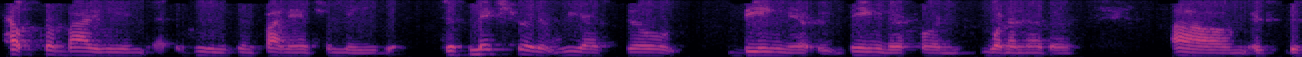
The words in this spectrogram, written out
help somebody who's in financial need. Just make sure that we are still being there, being there for one another. Um, it's this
